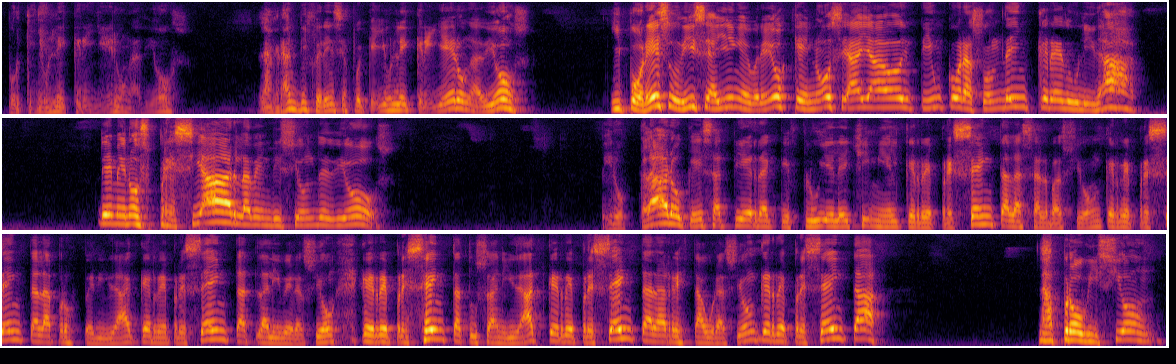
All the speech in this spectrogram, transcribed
Porque ellos le creyeron a Dios. La gran diferencia fue que ellos le creyeron a Dios. Y por eso dice ahí en Hebreos que no se haya dado en ti un corazón de incredulidad, de menospreciar la bendición de Dios. Pero claro que esa tierra que fluye leche y miel, que representa la salvación, que representa la prosperidad, que representa la liberación, que representa tu sanidad, que representa la restauración, que representa la provisión.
